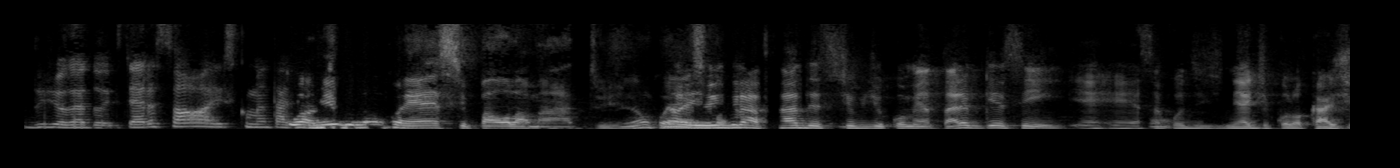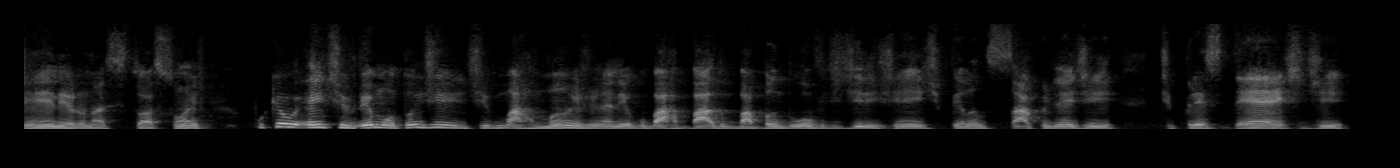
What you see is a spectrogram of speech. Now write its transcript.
dos jogadores. Era só esse comentário. O amigo não conhece Paula Matos, não conhece. Não, é engraçado desse tipo de comentário, porque assim, é, é essa coisa de, né, de colocar gênero nas situações, porque a gente vê um montão de, de marmanjo, né, nego barbado, babando ovo de dirigente, pelando saco né, de, de presidente, de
